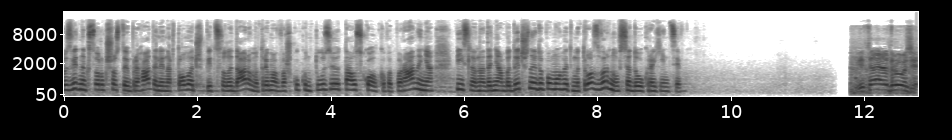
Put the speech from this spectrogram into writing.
Розвідник 46-ї бригади Лінартович під Соледаром отримав важку контузію та осколкове поранення. Після надання медичної допомоги Дмитро звернувся до українців. Вітаю, друзі!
